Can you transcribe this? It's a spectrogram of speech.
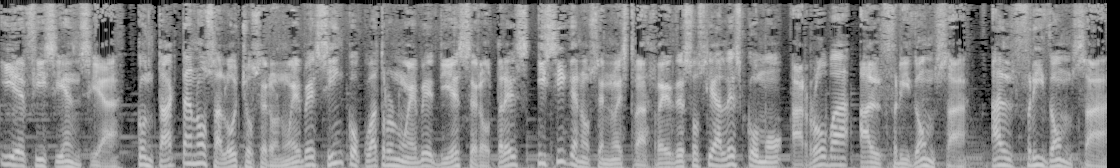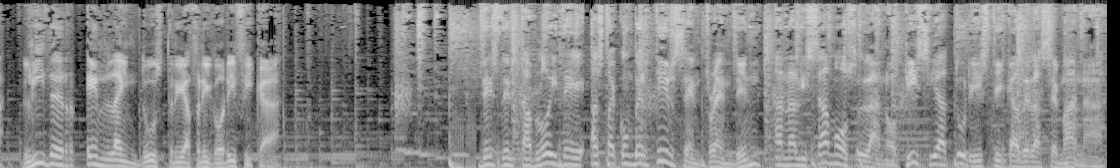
y eficiencia. Contáctanos al 809-549-1003 y síguenos en nuestras redes sociales como arroba alfridomsa. Alfridomsa, líder en la industria frigorífica. Desde el tabloide hasta convertirse en trending, analizamos la noticia turística de la semana.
